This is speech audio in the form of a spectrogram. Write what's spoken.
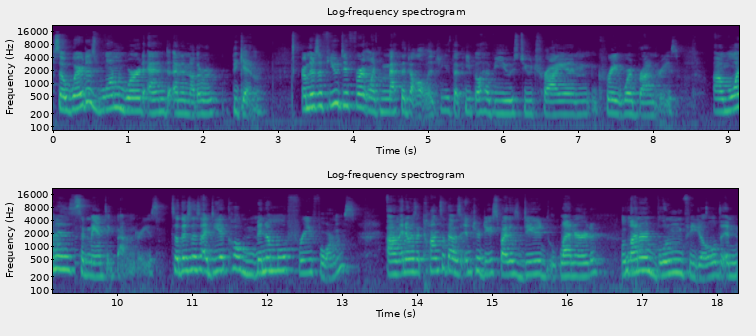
So where does one word end and another begin? And there's a few different like methodologies that people have used to try and create word boundaries. Um, one is semantic boundaries. So there's this idea called minimal free forms, um, and it was a concept that was introduced by this dude Leonard Leonard Bloomfield in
